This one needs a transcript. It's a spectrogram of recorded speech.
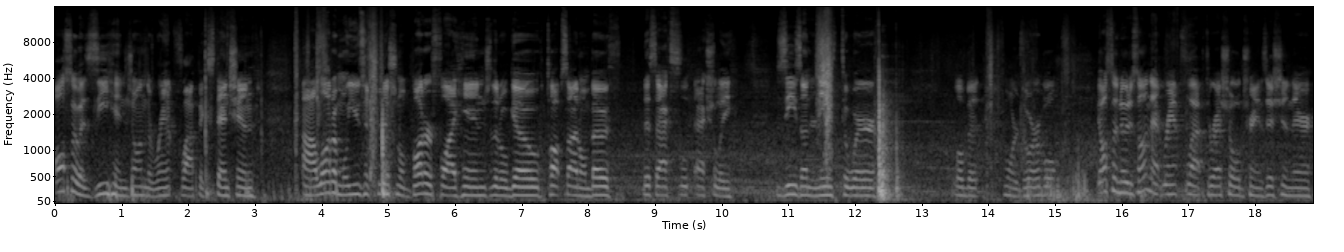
also a Z-hinge on the ramp flap extension. Uh, a lot of them will use a traditional butterfly hinge that'll go top side on both. This actually Z's underneath to where a little bit more durable. You also notice on that ramp flap threshold transition there,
